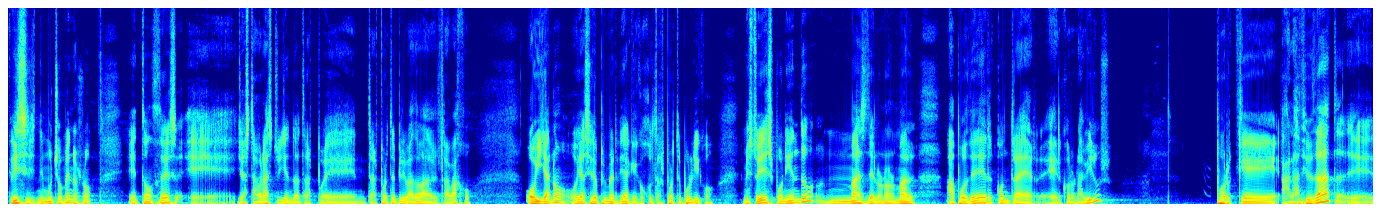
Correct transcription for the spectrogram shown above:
crisis, ni mucho menos, ¿no? Entonces, eh, yo hasta ahora estoy yendo en transporte privado al trabajo. Hoy ya no, hoy ha sido el primer día que cojo el transporte público. Me estoy exponiendo más de lo normal a poder contraer el coronavirus porque a la ciudad eh,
